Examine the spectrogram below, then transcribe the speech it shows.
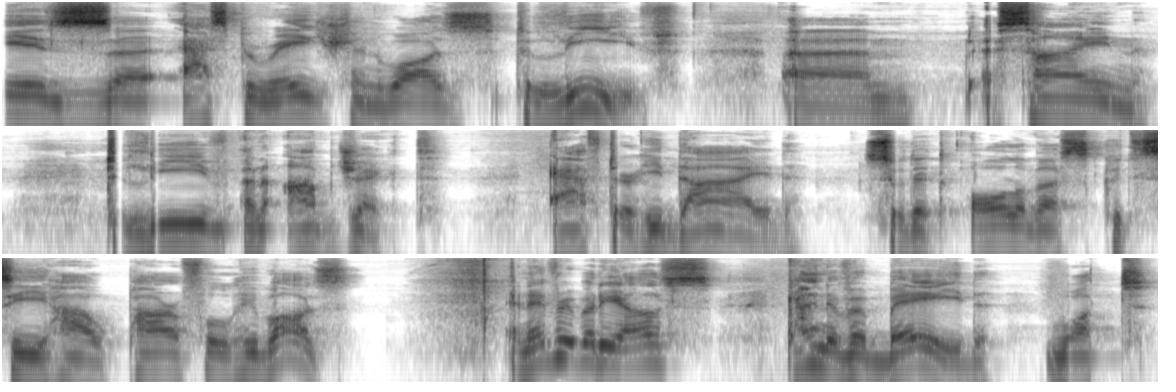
his uh, aspiration was to leave um, a sign, to leave an object after he died so that all of us could see how powerful he was. And everybody else kind of obeyed what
